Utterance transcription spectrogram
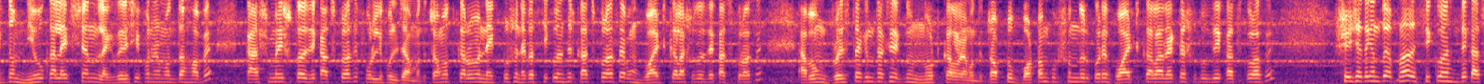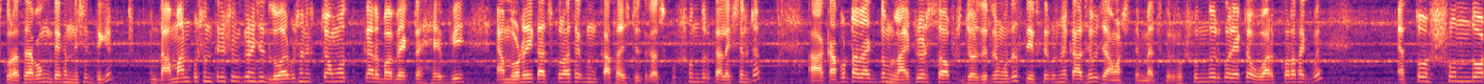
একদম নিউ কালেকশন লাক্সারি শিফনের মধ্যে হবে। কাশ্মীরি সুতা যে কাজ করা আছে, ফুললি ফুল জামাতে চমৎকারভাবে নেক পোর্শন একটা সিকোয়েন্সের কাজ করা আছে এবং হোয়াইট কালার সুতো দিয়ে কাজ করা আছে এবং ড্রেসটা কিন্তু থাকছে একদম নোট কালারের মধ্যে। টপ টু বটম খুব সুন্দর করে হোয়াইট কালার একটা সুতো দিয়ে কাজ করা আছে। সেই সাথে কিন্তু আপনার সিকোয়েন্স দিয়ে কাজ করা আছে এবং দেখেন নিচের দিকে, দামান পোষণ থেকে শুরু করে নিচে লোয়ার পোষণ চমৎকারভাবে একটা হেভি এমব্রয়ডারি কাজ করা আছে একদম কাঁথা স্টেজের কাজ। খুব সুন্দর কালেকশন এটা। কাপড়টা একদম লাইট ওয়েট সফট জর্জেটের মধ্যে স্লিপসের পোষণের কাজ হবে, জামার সাথে ম্যাচ করে। খুব সুন্দর করে একটা ওয়ার্ক করা থাকবে। এত সুন্দর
